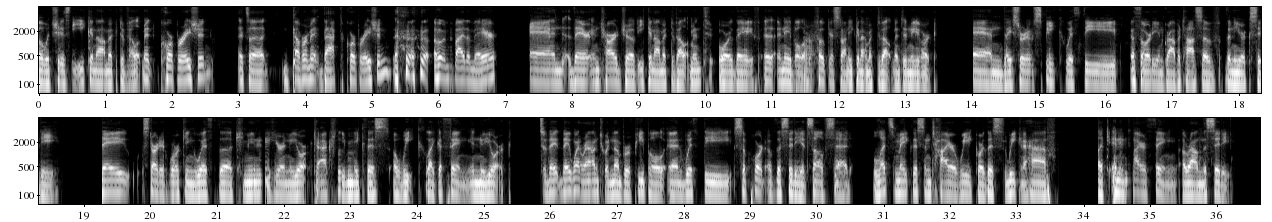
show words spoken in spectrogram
uh, which is the Economic Development Corporation. It's a government backed corporation owned by the mayor, and they're in charge of economic development, or they uh, enable or focused on economic development in New York. And they sort of speak with the authority and gravitas of the New York City they started working with the community here in New York to actually make this a week, like a thing in New York. So they, they went around to a number of people and with the support of the city itself said, let's make this entire week or this week and a half like an entire thing around the city.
